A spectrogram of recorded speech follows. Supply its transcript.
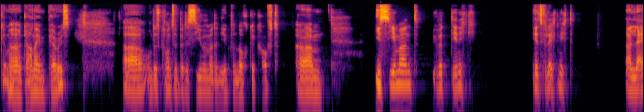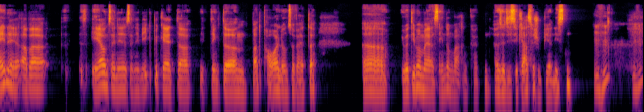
Garner in Paris. Äh, und das Konzept bei der Sie haben wir dann irgendwann noch gekauft. Ähm, ist jemand, über den ich jetzt vielleicht nicht alleine, aber er und seine, seine Wegbegleiter, ich denke da an Bud Powell und so weiter, äh, über die wir mal eine Sendung machen könnten. Also diese klassischen Pianisten. Mhm. Mhm.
